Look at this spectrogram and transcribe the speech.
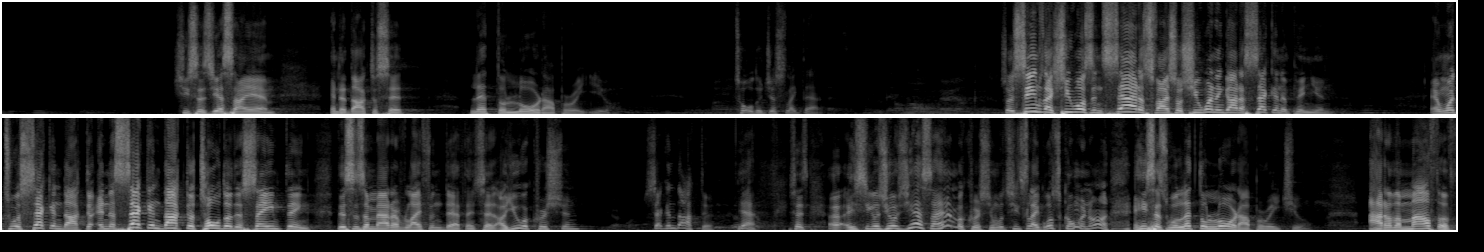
She says, Yes, I am. And the doctor said, Let the Lord operate you. Told her just like that. So it seems like she wasn't satisfied, so she went and got a second opinion and went to a second doctor. And the second doctor told her the same thing. This is a matter of life and death. And said, Are you a Christian? Second doctor. Yeah He says, uh, goes, yes, I am a Christian. She's like, what's going on? And he says, well, let the Lord operate you out of the mouth of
